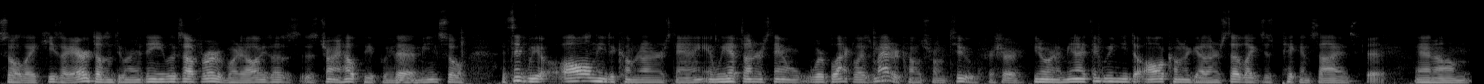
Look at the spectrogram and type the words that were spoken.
So like he's like Eric doesn't do anything. He looks out for everybody. All he does is try and help people. You know what I mean? So I think we all need to come to an understanding, and we have to understand where Black Lives Matter comes from too. for sure. You know what I mean? I think we need to all come together instead of like just picking sides. Yeah. And um,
